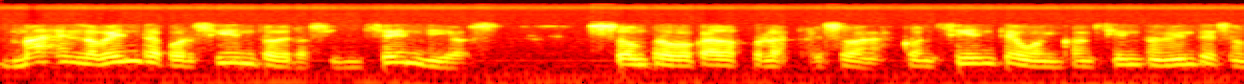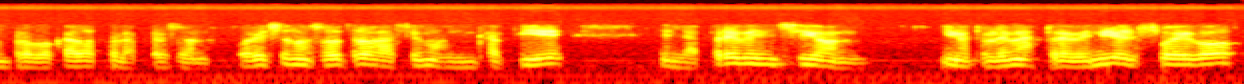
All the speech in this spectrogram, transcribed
más del 90% de los incendios son provocados por las personas, consciente o inconscientemente son provocados por las personas. Por eso nosotros hacemos hincapié en la prevención y nuestro problema es prevenir el fuego,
